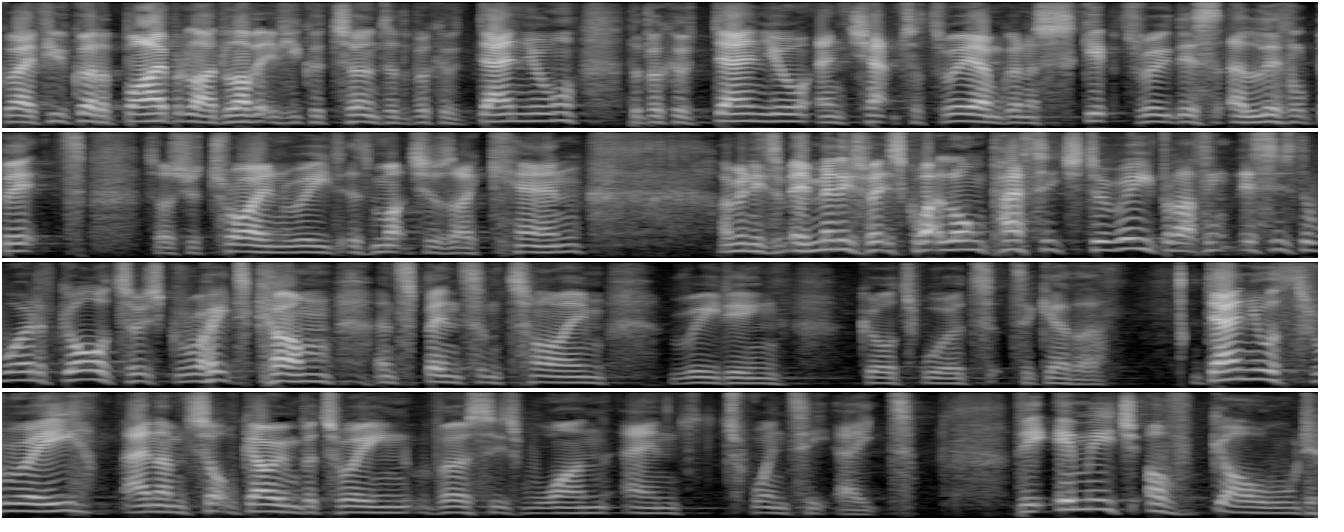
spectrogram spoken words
Great. If you've got a Bible, I'd love it if you could turn to the book of Daniel, the book of Daniel and chapter 3. I'm going to skip through this a little bit, so I should try and read as much as I can. I mean, in many respects, it's quite a long passage to read, but I think this is the Word of God, so it's great to come and spend some time reading God's words together. Daniel 3, and I'm sort of going between verses 1 and 28. The image of gold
